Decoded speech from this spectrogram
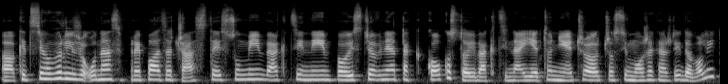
Uh, keď ste hovorili, že u nás prepláca čas tej sumy vakcíny poisťovňa, tak koľko stojí vakcína? Je to niečo, čo si môže každý dovoliť?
